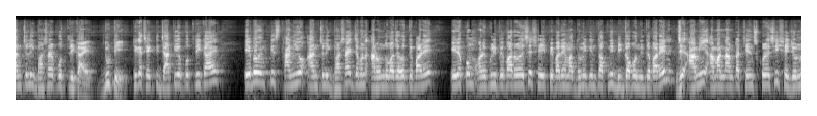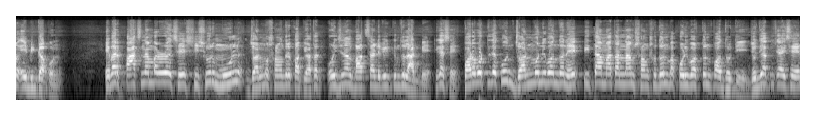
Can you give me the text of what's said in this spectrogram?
আঞ্চলিক ভাষার পত্রিকায়, দুটি, ঠিক আছে? একটি জাতীয় পত্রিকায় এবং একটি স্থানীয় আঞ্চলিক ভাষায়, যেমন আনন্দবাজার হতে পারে, এরকম অনেকগুলি পেপার রয়েছে, সেই পেপারের মাধ্যমে কিন্তু আপনি বিজ্ঞাপন দিতে পারেন যে, আমি আমার নামটা চেঞ্জ করেছি, সেই জন্য এই বিজ্ঞাপন। এবার পাঁচ নাম্বারে রয়েছে শিশুর মূল জন্ম সনদের কপি, অর্থাৎ অরিজিনাল বার্থ সার্টিফিকেট কিন্তু লাগবে, ঠিক আছে? পরবর্তী দেখুন, জন্ম নিবন্ধনে পিতা মাতার নাম সংশোধন বা পরিবর্তন পদ্ধতি। যদি আপনি চাইছেন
